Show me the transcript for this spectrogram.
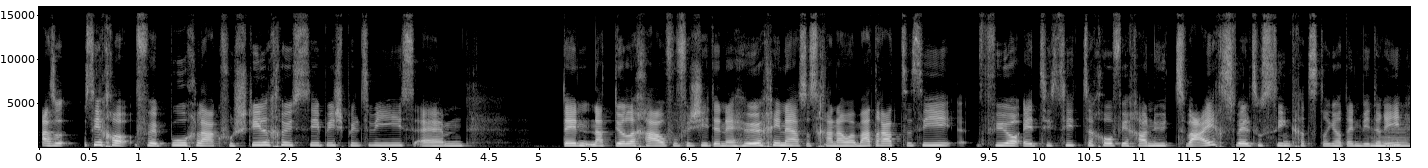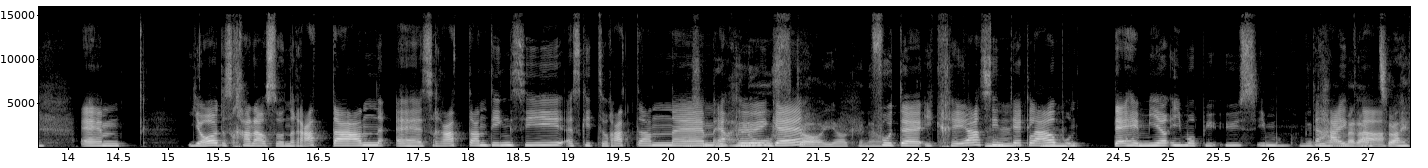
Also sicher für die Bauchlage von Stillküssen beispielsweise, ähm, dann natürlich auch von verschiedenen Höhen. Also es kann auch eine Matratze sein, für jetzt ins Sitzen kommen. Ich habe nichts Weiches, weil sonst sinkt es ja dann wieder mhm. rein. Ähm, ja, das kann auch so ein Rattan, äh, ein Rattan-Ding sein. Es gibt so Rattan-Erhöhungen. Ähm, ja, genau. Von der Ikea sind mhm. die, glaube ich. Mhm. Und den haben wir immer bei uns im ja, daheim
